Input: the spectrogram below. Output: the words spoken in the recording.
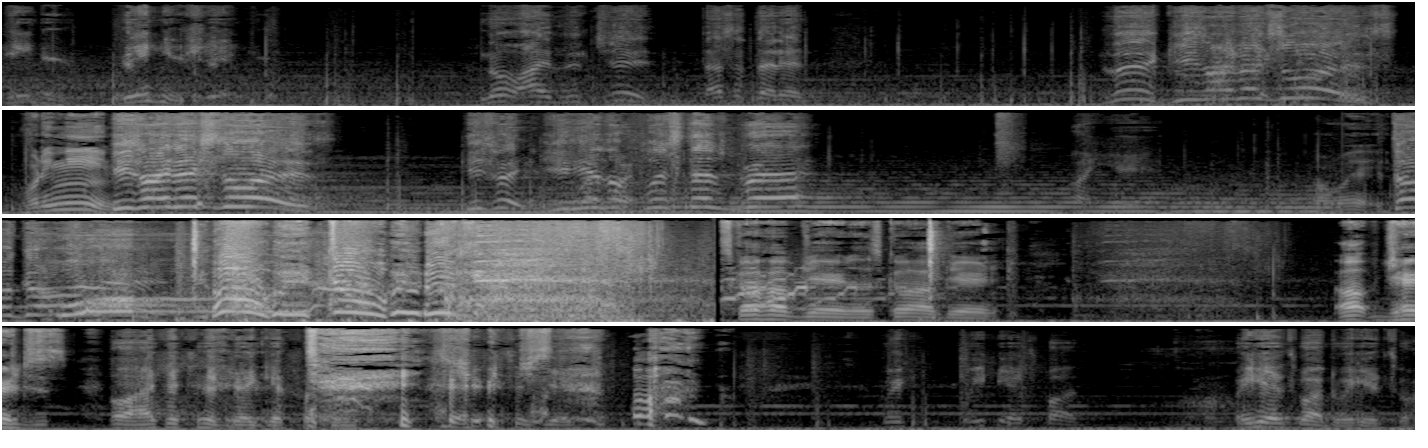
He here. You hear shit. No, I legit. That's at that end. Look, he's right next to us. What do you mean? He's right next to us. He's right. You hear the What, what? footsteps, bruh? Don't go. Oh! Dude! Let's go help Jared. Let's go help Jared. Oh, Jared just. Oh, I just heard Jared get fucking. Jared just- oh. Wait, wait here, spawn. Wait here, spawn. Wait here, spawn.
